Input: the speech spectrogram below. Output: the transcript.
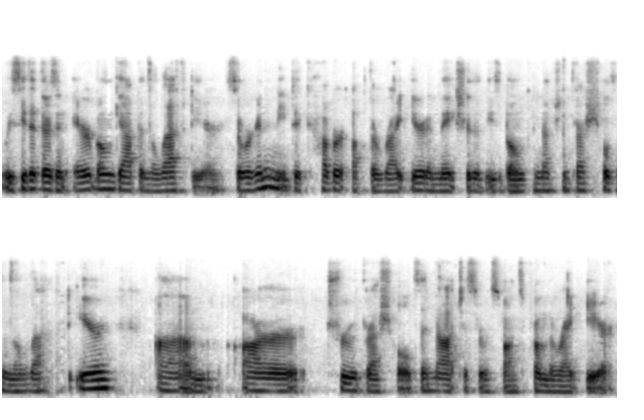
we see that there's an air bone gap in the left ear. So we're going to need to cover up the right ear to make sure that these bone conduction thresholds in the left ear um, are true thresholds and not just a response from the right ear.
